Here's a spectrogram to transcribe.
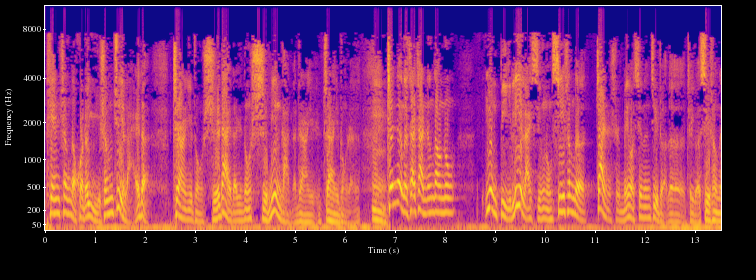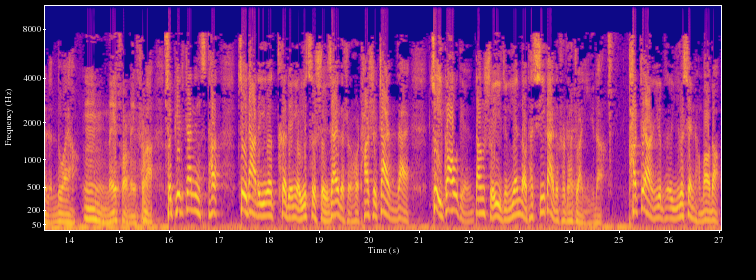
天生的或者与生俱来的这样一种时代的一种使命感的这样一这样一种人。嗯真正的在战争当中。用比例来形容牺牲的战士，没有新闻记者的这个牺牲的人多呀。嗯，没错没错，是吧？所以 Peter Jennings 他最大的一个特点，有一次水灾的时候，他是站在最高点，当水已经淹到他膝盖的时候，他转移的。他这样一个一个现场报道，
